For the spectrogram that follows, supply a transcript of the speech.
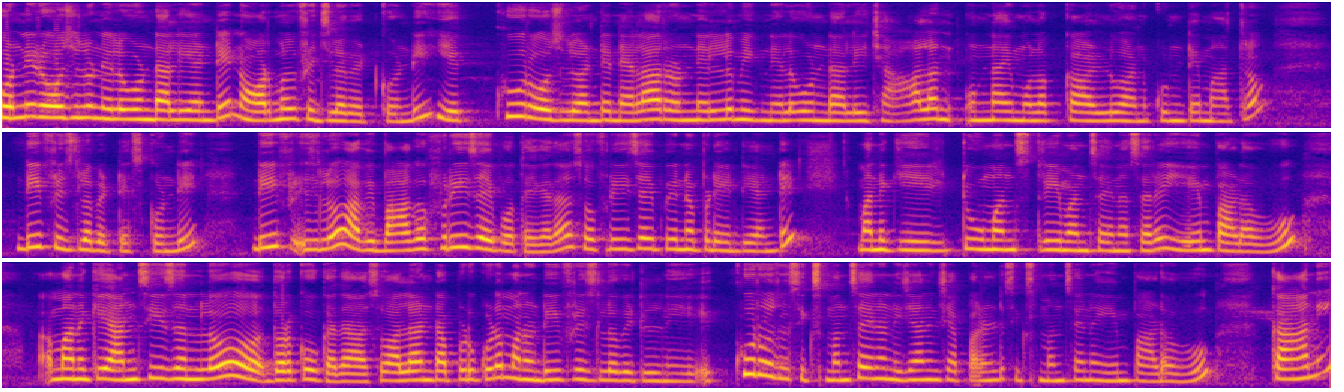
కొన్ని రోజులు నిల్వ ఉండాలి అంటే నార్మల్ ఫ్రిడ్జ్లో పెట్టుకోండి. ఎక్కువ రోజులు అంటే నెల రెండు నెలలు మీకు నిల్వ ఉండాలి. చాలా ఉన్నాయి ములక్కాళ్ళు అనుకుంటే మాత్రం డీప్ ఫ్రిడ్జ్లో పెట్టేసుకోండి. డీప్ ఫ్రిడ్జ్లో అవి బాగా ఫ్రీజ్ అయిపోతాయి కదా. సో ఫ్రీజ్ అయిపోయినప్పుడు ఏంటి అంటే మనకి టూ మంత్స్ త్రీ మంత్స్ అయినా సరే ఏం పాడవు మనకి అన్ సీజన్లో దొరకవు కదా. సో అలాంటప్పుడు కూడా మనం డీప్ ఫ్రిడ్జ్లో వీటిని ఎక్కువ రోజులు సిక్స్ మంత్స్ అయినా నిజానికి చెప్పాలంటే సిక్స్ మంత్స్ అయినా ఏం పాడవు కానీ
